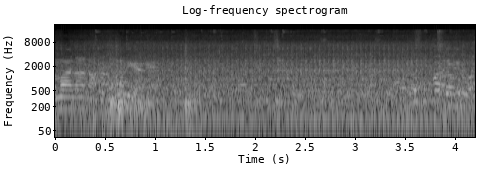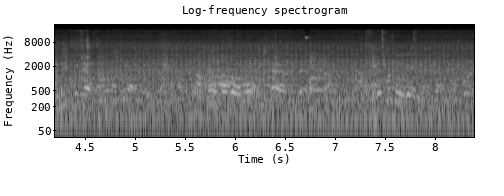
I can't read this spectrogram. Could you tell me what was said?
どこから学んだの無理やね。はい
